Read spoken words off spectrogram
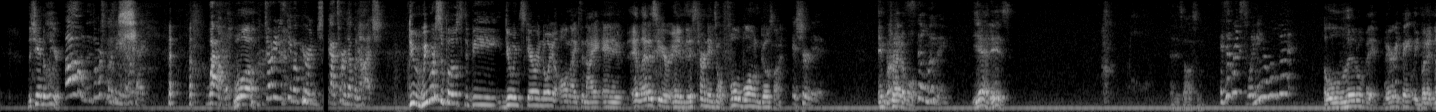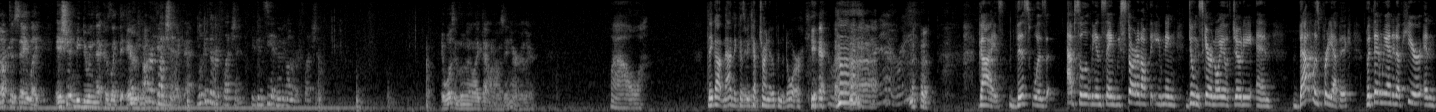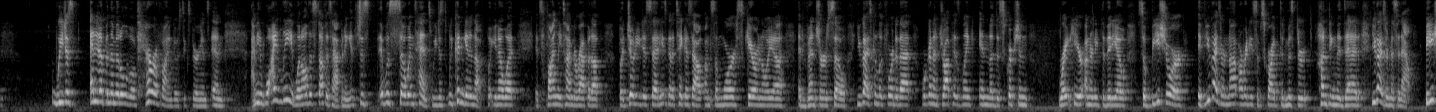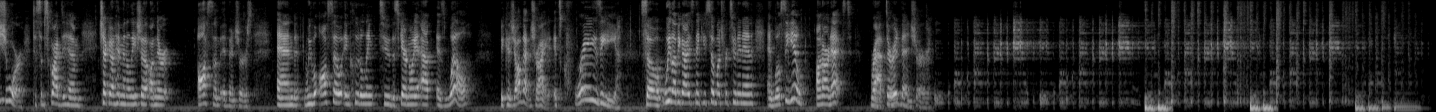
The chandelier. Oh, the door's closing again. Okay. wow. Whoa. Jody just came up here and she got turned up a notch. Dude, we were supposed to be doing Scaranoia all night tonight, and it, it led us here, and this turned into a full blown ghost hunt. It sure did. Incredible. It's still moving. Yeah, it is. That is awesome. Is it like swinging a little bit? A little bit, very faintly, but enough to say like it shouldn't be doing that because like the air is not reflection. like that. Look at the reflection. You can see it moving on the reflection. It wasn't moving like that when I was in here earlier. Wow. They got mad because we kept trying to open the door. Yeah. I know, right? Guys, this was absolutely insane. We started off the evening doing Scaranoia with Jody, and that was pretty epic. But then we ended up here, and we just ended up in the middle of a terrifying ghost experience. And I mean, why leave when all this stuff is happening? It's just, it was so intense. We just, we couldn't get enough. But you know what? It's finally time to wrap it up. But Jody just said he's going to take us out on some more Scaranoia adventures. So you guys can look forward to that. We're going to drop his link in the description right here underneath the video. So be sure, if you guys are not already subscribed to Mr. Hunting the Dead, you guys are missing out. Be sure to subscribe to him. Check out him and Alicia on their awesome adventures. And we will also include a link to the Scaranoia app as well because y'all got to try it. It's crazy. So we love you guys. Thank you so much for tuning in and we'll see you on our next Raptor adventure.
